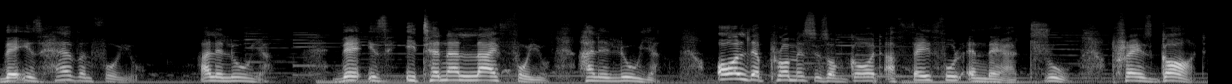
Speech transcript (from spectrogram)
There is heaven for you. Hallelujah. There is eternal life for you. Hallelujah. All the promises of God are faithful and they are true. Praise God.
